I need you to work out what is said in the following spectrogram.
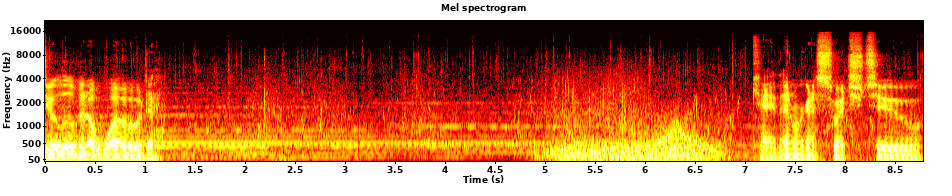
Do a little bit of woad. Okay, then we're gonna switch to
